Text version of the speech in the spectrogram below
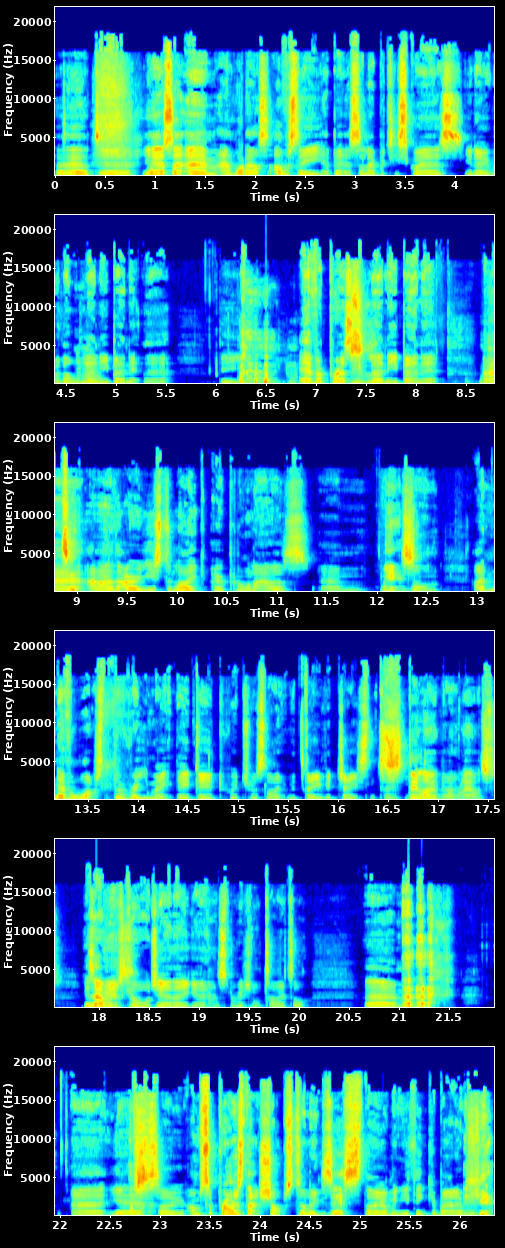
Oh dear. Yeah. So, um, and what else? Obviously, a bit of celebrity squares. You know, with old Lennie Bennett there, the ever-present Lennie Bennett. Uh, and I, I used to like Open All Hours um, when it was on. I'd never watched the remake they did, which was like with David Jason taking Still over. open all hours. Is that what it's called? Yeah, there you go. That's an original title. Um, uh, yeah, so I'm surprised that shop still exists, though. I mean, you think about it with, Yeah.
